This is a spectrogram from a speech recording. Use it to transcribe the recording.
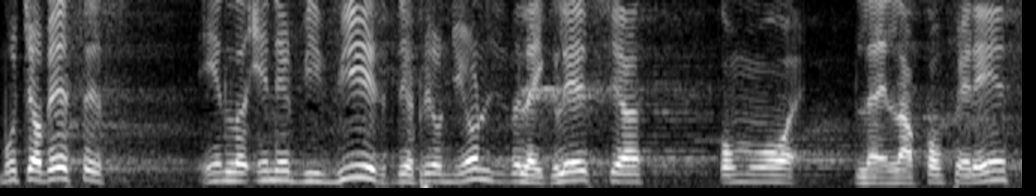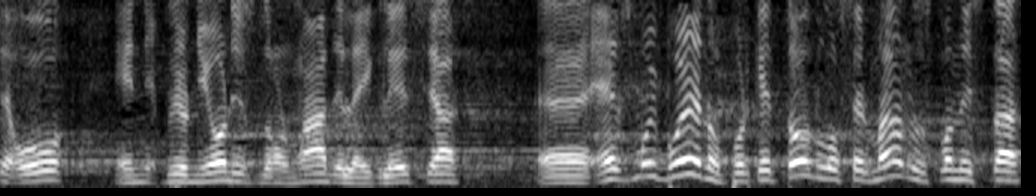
muchas veces en, el vivir de reuniones de la iglesia, como en la conferencia o en reuniones normales de la iglesia, eh, es muy bueno porque todos los hermanos cuando están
